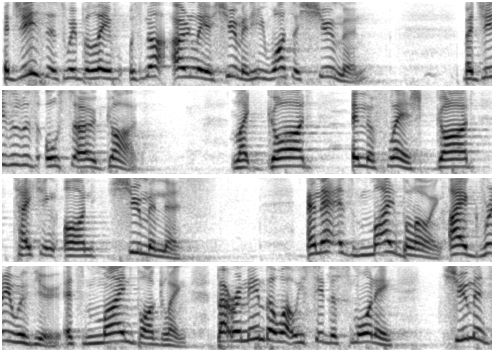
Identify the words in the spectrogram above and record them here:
And Jesus, we believe, was not only a human, he was a human, but Jesus was also God. Like God in the flesh, God taking on humanness. And that is mind blowing. I agree with you. It's mind boggling. But remember what we said this morning humans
